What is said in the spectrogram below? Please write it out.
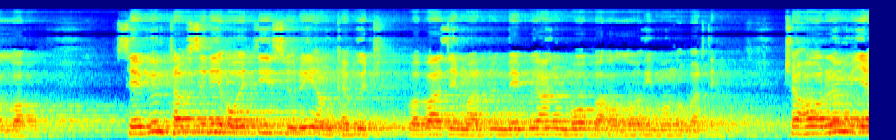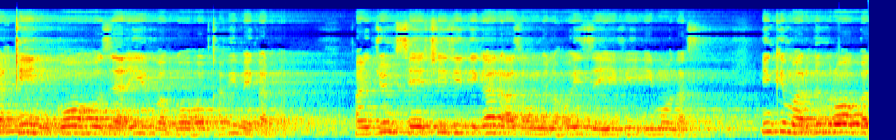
аллоҳ. Севум тафсири ояти сураи анкабут ва баъзе мардум мегӯянд мо ба аллоҳ имон овардем. Чаҳорум яқин гоҳо заиф ва гоҳо қавӣ мегардад. Панҷум се чизи дигар аз омилҳои заифи имон аст. Ин ки мардумро ба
